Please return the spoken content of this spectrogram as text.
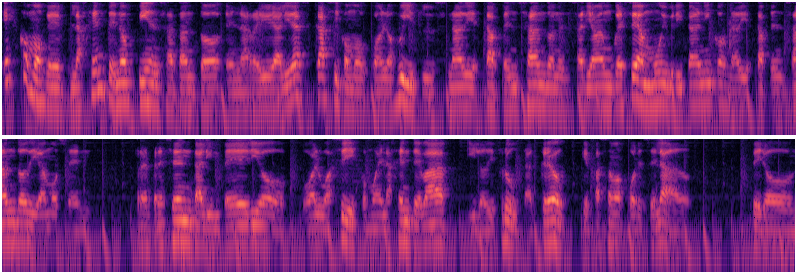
es como que la gente no piensa tanto en la rivalidad, es casi como con los Beatles. Nadie está pensando necesariamente, aunque sean muy británicos, nadie está pensando, digamos, en representa al imperio o, algo así. Como la gente va y lo disfruta. Creo que pasamos por ese lado. Pero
